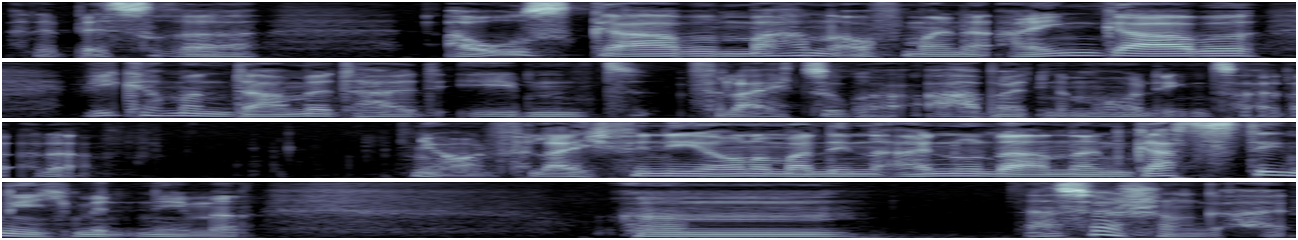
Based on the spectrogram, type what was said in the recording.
eine bessere Ausgabe machen auf meine Eingabe, wie kann man damit halt eben vielleicht sogar arbeiten im heutigen Zeitalter. Ja, und vielleicht finde ich auch nochmal den einen oder anderen Gast, den ich mitnehme. Ähm, das wäre schon geil.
